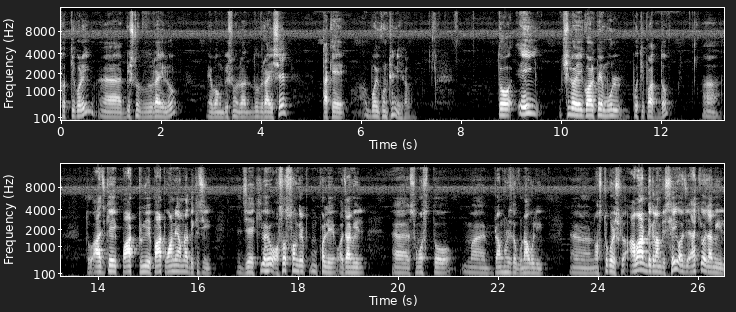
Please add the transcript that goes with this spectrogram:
সত্যি করেই আহ, বিষ্ণুদূতরা এলো এবং বিষ্ণু বিষ্ণুদূতরা এসে তাকে বৈকুণ্ঠে নিয়ে গেল। তো এই ছিল এই গল্পের মূল প্রতিপাদ্য হ্যাঁ। তো আজকে এই পার্ট টুয়ে পার্ট ওয়ানে আমরা দেখেছি যে কীভাবে অসৎসঙ্গের ফলে অজামিল সমস্ত ব্রাহ্মণিত গুণাবলী নষ্ট করেছিল। আবার দেখলাম যে সেই অজ- একই অজামিল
